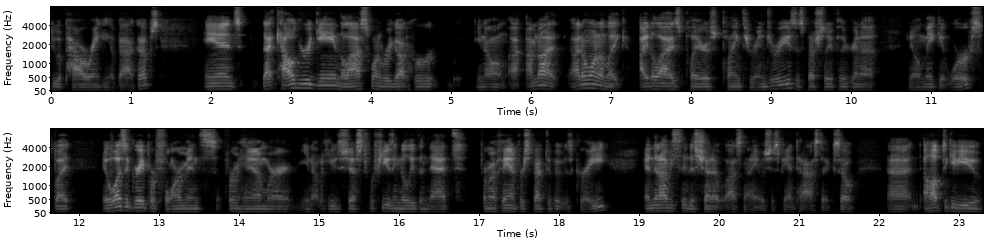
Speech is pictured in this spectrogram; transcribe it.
do a power ranking of backups, and that Calgary game, the last one where he got hurt, you know, I, am not, I don't want to like idolize players playing through injuries, especially if they're gonna, you know, make it worse. But it was a great performance from him, where you know he was just refusing to leave the net. From a fan perspective, it was great, and then obviously the shutout last night was just fantastic. So uh, I'll have to give you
